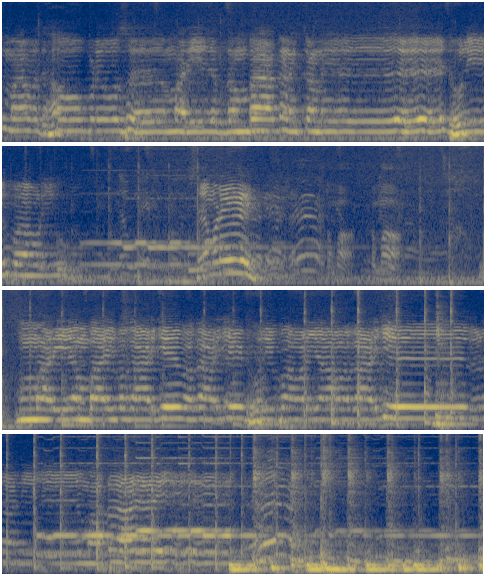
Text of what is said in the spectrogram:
માં વધાવો પડ્યો છે મારી જગદંબા કણકણે ઢોલી વાવડ્યું. મારી અંબાઈ વગાડીએ વગાડીએ ઢોલી પાવડિયા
